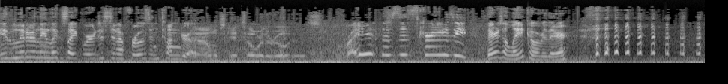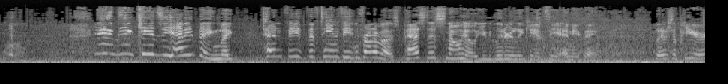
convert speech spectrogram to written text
it literally looks like we're just in a frozen tundra. Yeah, I almost can't tell where the road is. Right? This is crazy. There's a lake over there. Wow. you, you can't see anything. Like 10 feet, 15 feet in front of us. Past this snow hill, you literally can't see anything. There's a pier.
